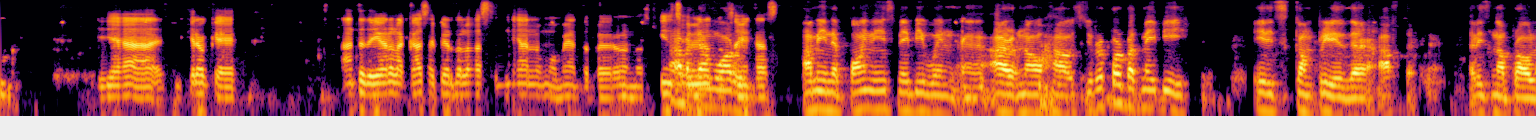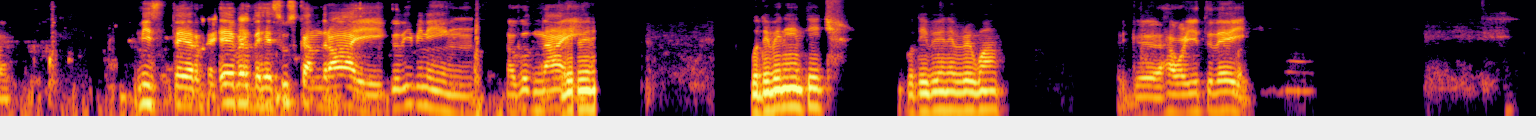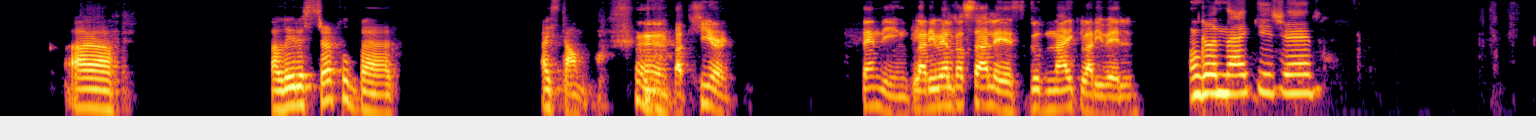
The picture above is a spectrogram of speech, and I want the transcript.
Ya, creo que antes de llegar a la casa pierdo la señal un momento, pero unos 15 Ah, but don't minutos estoy worry. en casa. I mean, the point is maybe when, uh, I don't know how it's your report, but maybe it is completed there after. That is no problem. Mr. Okay. Ever de Jesus Candray, good evening, no, good Good night. evening. Good evening, teach. Good evening, everyone. Good, how are you today? Uh, a little stressful, but I stumble. But here, standing. Claribel Rosales, good night, Claribel. Good night, teacher.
